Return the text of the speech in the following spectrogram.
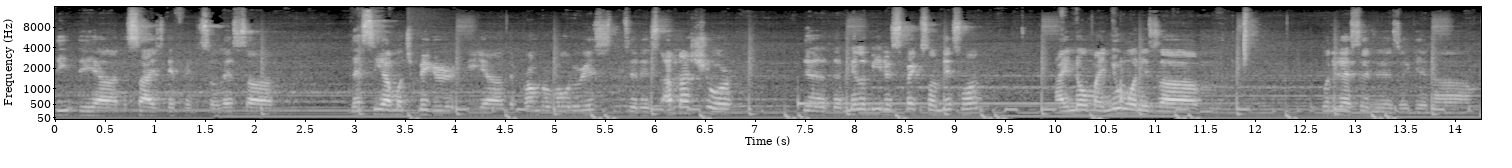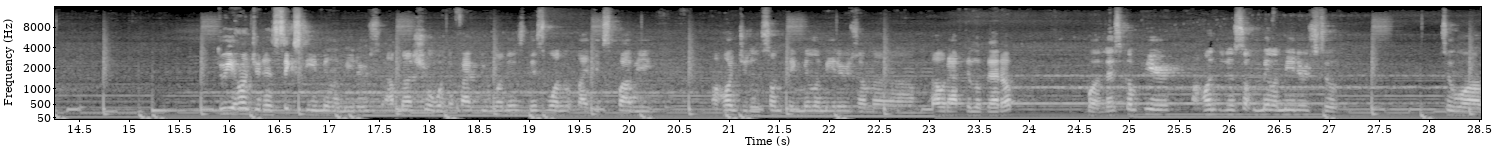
the the, uh, the size difference. So let's uh, let's see how much bigger the uh, the Brembo rotor is to this. I'm not sure the the millimeter specs on this one. I know my new one is um, what did I say it is again? Um, 360 millimeters. I'm not sure what the factory one is. This one, like, it's probably 100 and something millimeters. I'm, uh, I would have to look that up. But let's compare 100 and something millimeters to to uh,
